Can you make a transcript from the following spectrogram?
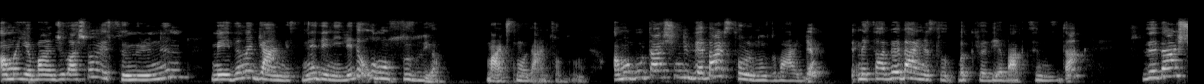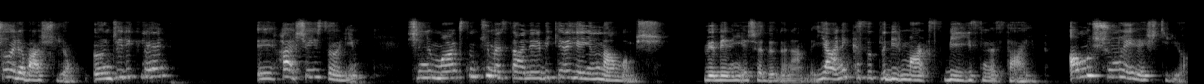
ama yabancılaşma ve sömürünün meydana gelmesi nedeniyle de olumsuzluyor Marx modern toplumu. Ama buradan şimdi Weber sorunuz vardı. Mesela Weber nasıl bakıyor diye baktığımızda Weber şöyle başlıyor. Öncelikle e, her şeyi söyleyeyim. Şimdi Marx'ın tüm eserleri bir kere yayınlanmamış Weber'in yaşadığı dönemde. Yani kısıtlı bir Marx bilgisine sahip. Ama şunu eleştiriyor.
